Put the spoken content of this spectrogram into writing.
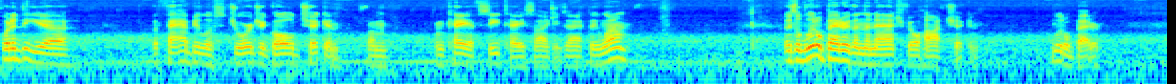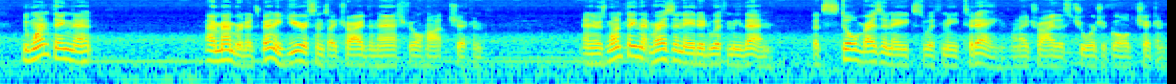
What did the uh, the fabulous Georgia Gold chicken from from KFC taste like exactly? Well, it was a little better than the Nashville hot chicken. A little better. The one thing that I remember, and it's been a year since I tried the Nashville hot chicken, and there's one thing that resonated with me then that still resonates with me today when I try this Georgia Gold chicken.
